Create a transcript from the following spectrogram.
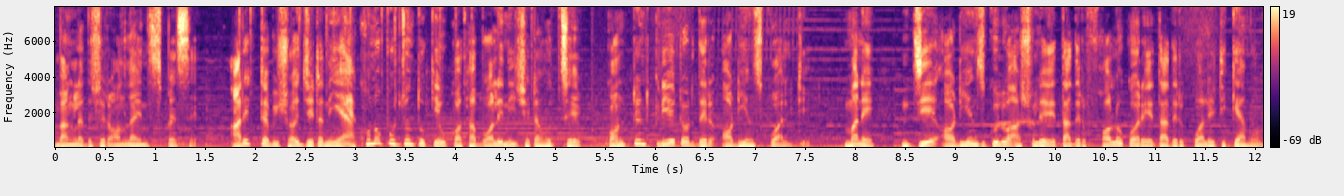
বাংলাদেশের অনলাইন স্পেসে আরেকটা বিষয় যেটা নিয়ে এখনও পর্যন্ত কেউ কথা বলেনি, সেটা হচ্ছে কন্টেন্ট ক্রিয়েটরদের অডিয়েন্স কোয়ালিটি মানে যে অডিয়েন্সগুলো আসলে তাদের ফলো করে, তাদের কোয়ালিটি কেমন?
